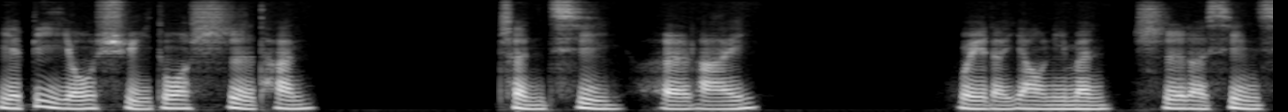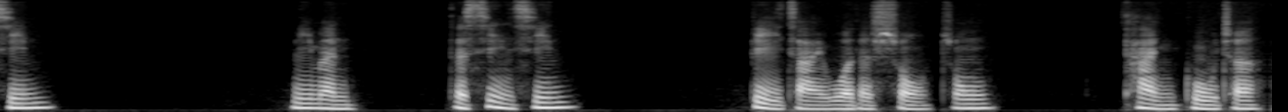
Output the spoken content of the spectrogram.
也必有许多试探。趁机而来，为了要你们失了信心，你们的信心必在我的手中看顾着。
